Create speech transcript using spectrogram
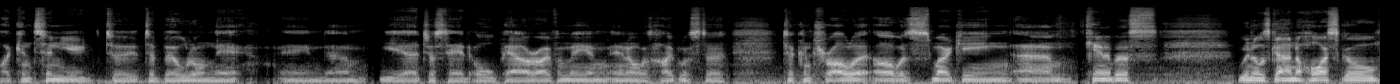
I continued to to build on that and um, yeah, it just had all power over me, and, and I was hopeless to to control it. I was smoking um, cannabis when I was going to high school.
